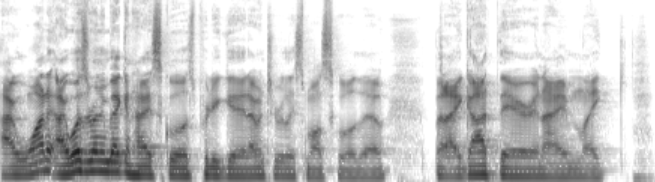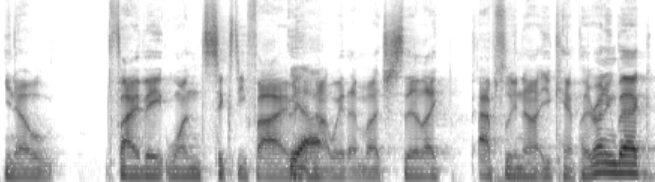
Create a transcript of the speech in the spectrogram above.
I wanted I was running back in high school. It was pretty good. I went to a really small school though. But I got there and I'm like, you know, 5'8", 165. Yeah. Yeah. not weigh that much. So they're like, absolutely not. You can't play running back.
